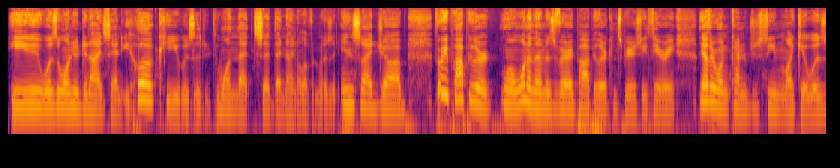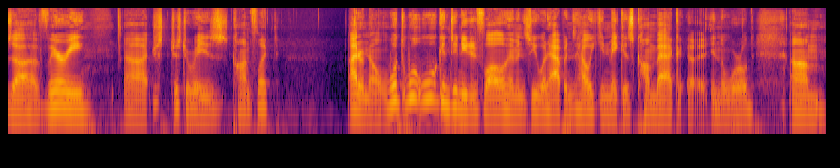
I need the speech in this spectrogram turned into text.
He was the one who denied Sandy Hook. He was the one that said that 9 11 was an inside job. Very popular, well, one of them is a very popular conspiracy theory. The other one kind of just seemed like it was uh, very, uh, just, just to raise conflict. I don't know. We'll, we'll, we'll continue to follow him and see what happens, how he can make his comeback uh, in the world. Um,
